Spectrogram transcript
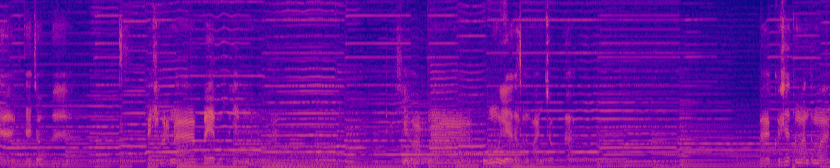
Ya kita coba. Kasih warna apa ya bagusnya teman-teman ungu ya teman-teman coba bagus ya teman-teman.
